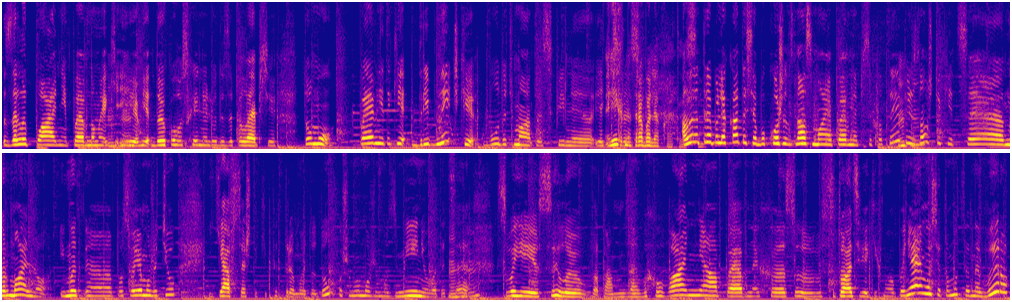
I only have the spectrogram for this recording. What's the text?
залипанні певному, які, до якого схильні люди з епілепсією. Тому певні такі дрібнички будуть мати спільні якісь їх риси. не треба лякатися. Але не треба лякатися, бо кожен з нас має певний психотип, uh-huh. і знову ж таки це нормально. І ми е, по своєму життю я все ж таки підтримую ту думку, що ми можемо змінювати це uh-huh. своєю силою там не знаю, виховання певних е, ситуацій, в яких ми опиняємося. Тому це не вирок,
